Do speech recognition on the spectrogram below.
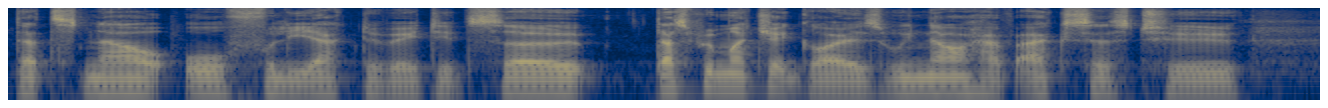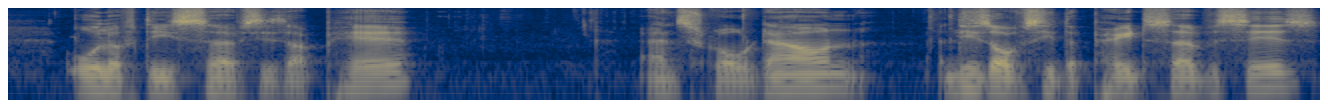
that's now all fully activated. So that's pretty much it guys. We now have access to all of these services up here and scroll down. These are obviously the paid services.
